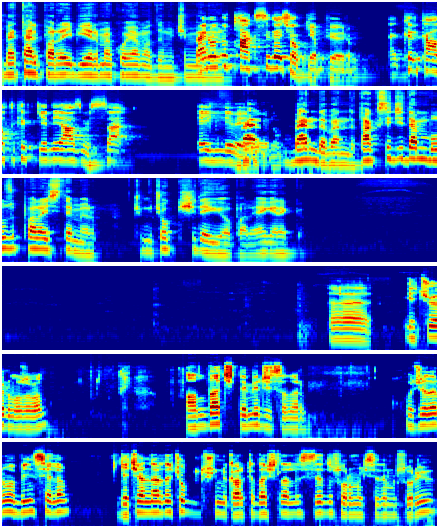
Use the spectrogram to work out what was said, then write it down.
metal parayı bir yerime koyamadığım için Ben veriyorum. onu takside çok yapıyorum. Yani 46-47 yazmışsa 50 ben, veriyorum. ben de ben de taksiciden bozuk para istemiyorum. Çünkü çok kişi de yiyor paraya gerek yok. Ee, geçiyorum o zaman. Andaç Demirci sanırım. Hocalarıma bin selam. Geçenlerde çok düşündük arkadaşlarla. Size de sormak istedim bu soruyu.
